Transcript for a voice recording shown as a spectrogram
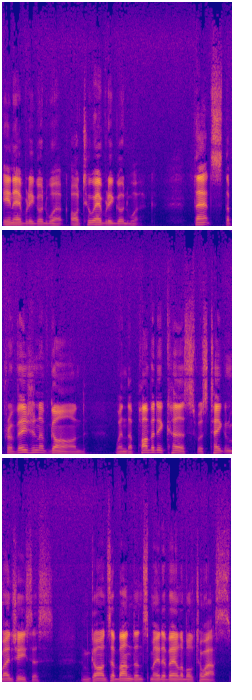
in every good work, or to every good work. That's the provision of God when the poverty curse was taken by Jesus and God's abundance made available to us.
